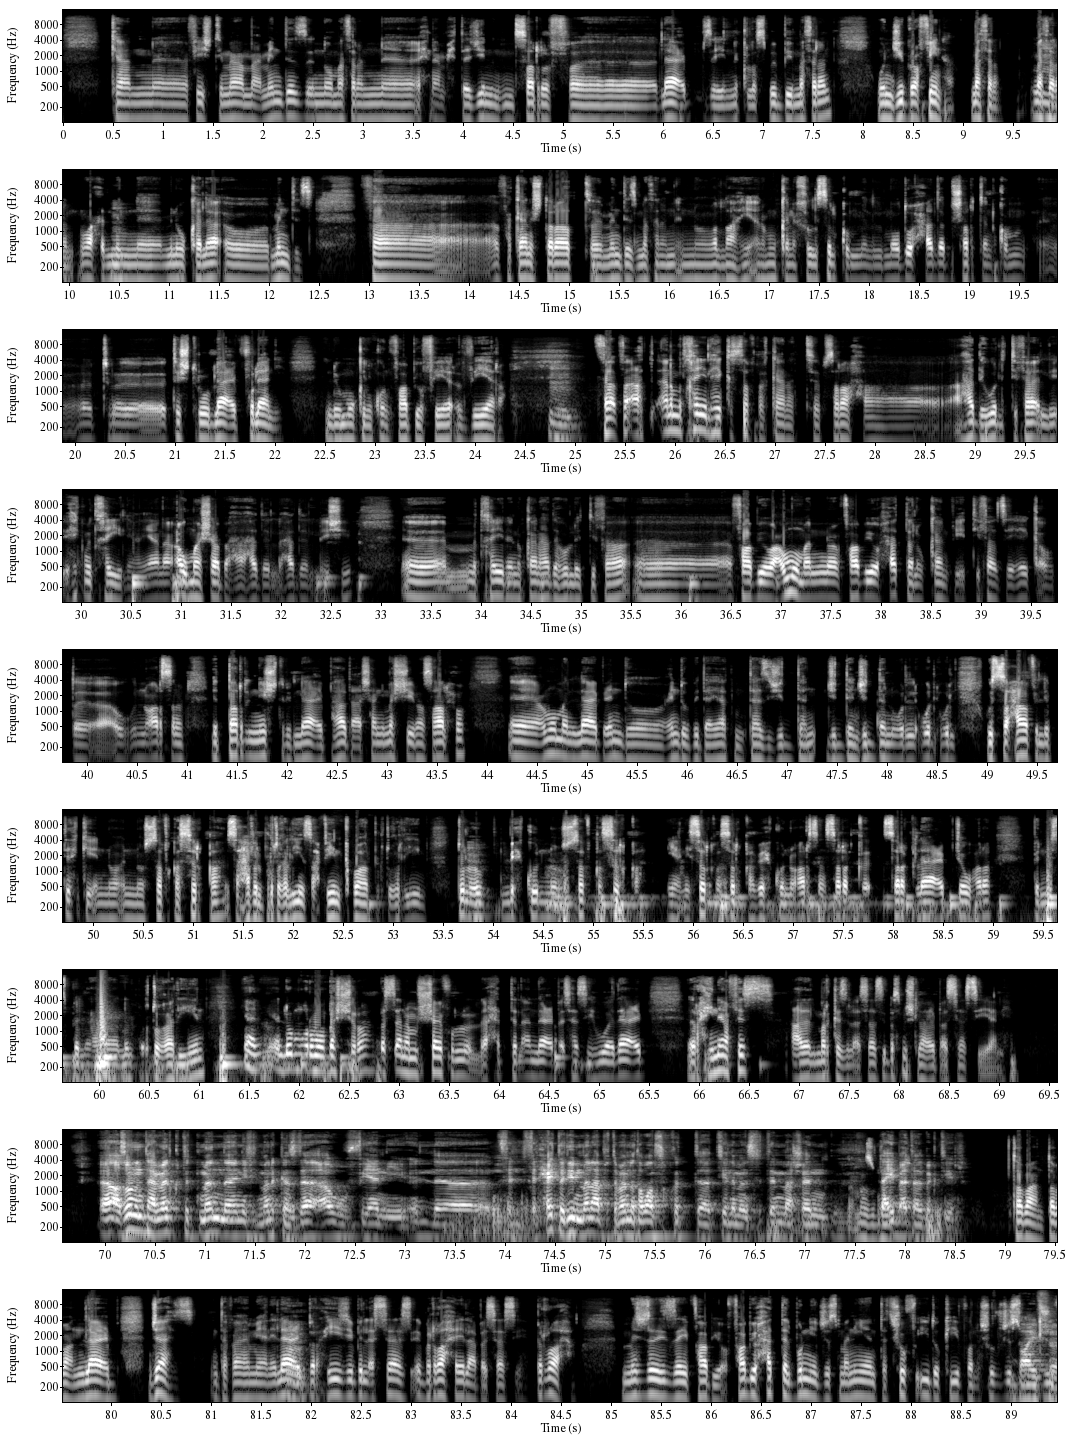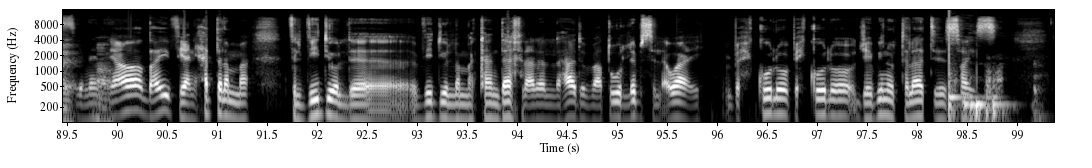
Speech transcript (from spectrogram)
كان في اجتماع مع مينديز إنه مثلا إحنا محتاجين نصرف آه لاعب زي نيكولاس بيبي مثلا ونجيب رافينيا مثلا مثلا. واحد من من وكلاء مينديز. ف... فكان اشتراط مينديز مثلا إنه والله أنا ممكن أخلص لكم الموضوع هذا بشرط إنكم تشتروا لاعب فلاني اللي ممكن يكون فابيو فييرا. فانا متخيل هيك الصفقة كانت بصراحة هذا هو الاتفاق اللي هيك متخيل يعني. أنا أو ما شابه هذا هذا الشيء متخيل إنه كان هذا هو الاتفاق. فابيو عموما فابيو حتى لو كان في اتفاق زي هيك أو أو إنه أرسنال اضطر إنه يشتري اللاعب هذا عشان يمشي مصالحه عموما اللاعب عنده عنده بدايات ممتازة جدا جدا جدا. وال وال والصحافة اللي بتحكي إنه إنه الصفقة سرقة الصحافه البرتغاليين صحفيين كبار برتغاليين طلعوا بيحكوا إنه الصفقة سرقه يعني سرقه سرقه بيحكوا إنه أرسنال سرق سرق لاعب جوهرة بالنسبة للبرتغاليين. يعني الأمور مبشرة بس أنا مش شايفه حتى الآن لاعب أساسي. هو لاعب راح ينافس على المركز الأساسي بس مش لاعب أساسي يعني. أظن أنت عماد كنت تتمنى يعني في المركز ده أو في يعني في الحتة دي الملعب تتمنى طبعا صفقة تيلمنز تتم عشان لعيب أتقل بكتير. طبعا طبعا. لاعب جاهز. أنت فاهم؟ يعني لاعب راح يجي بالأساس بالراحة يلعب أساسي بالراحة. مش زي زي فابيو. فابيو حتى البنية الجسمانية أنت تشوف إيده كيف ولا شوف جسمه ضعيف كيف شوي. يعني. آه. ضعيف. يعني حتى لما في الفيديو الفيديو لما كان داخل على هذا بيعطوه لبس الأواعي. بيحكوا له بيحكوا له جايبينه ثلاثة size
